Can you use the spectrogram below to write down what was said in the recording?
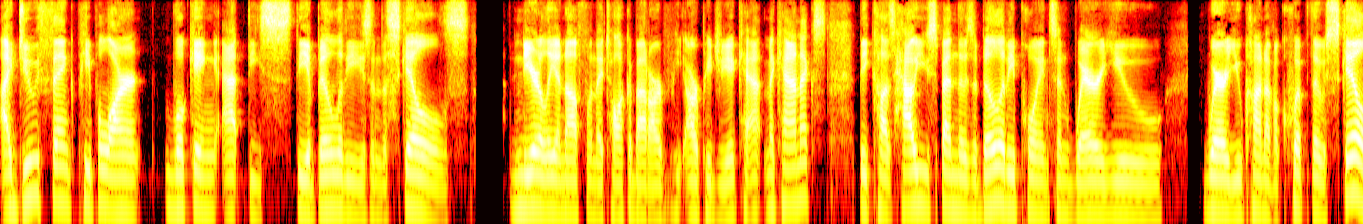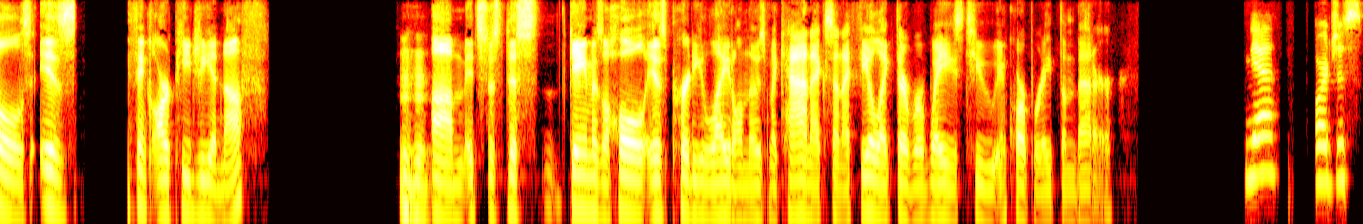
i do think people aren't looking at these the abilities and the skills nearly enough when they talk about RPG mechanics because how you spend those ability points and where you where you kind of equip those skills is I think RPG enough. Mm-hmm. Um, it's just this game as a whole is pretty light on those mechanics, and I feel like there were ways to incorporate them better. Yeah, or just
